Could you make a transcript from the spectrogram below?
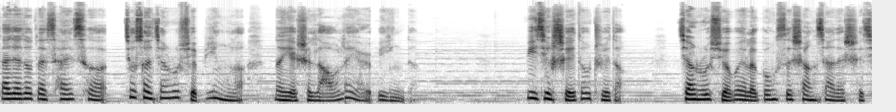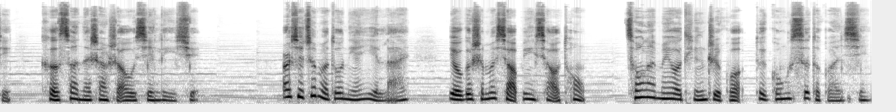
大家都在猜测，就算江如雪病了，那也是劳累而病的。毕竟谁都知道，江如雪为了公司上下的事情，可算得上是呕心沥血。而且这么多年以来，有个什么小病小痛，从来没有停止过对公司的关心。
